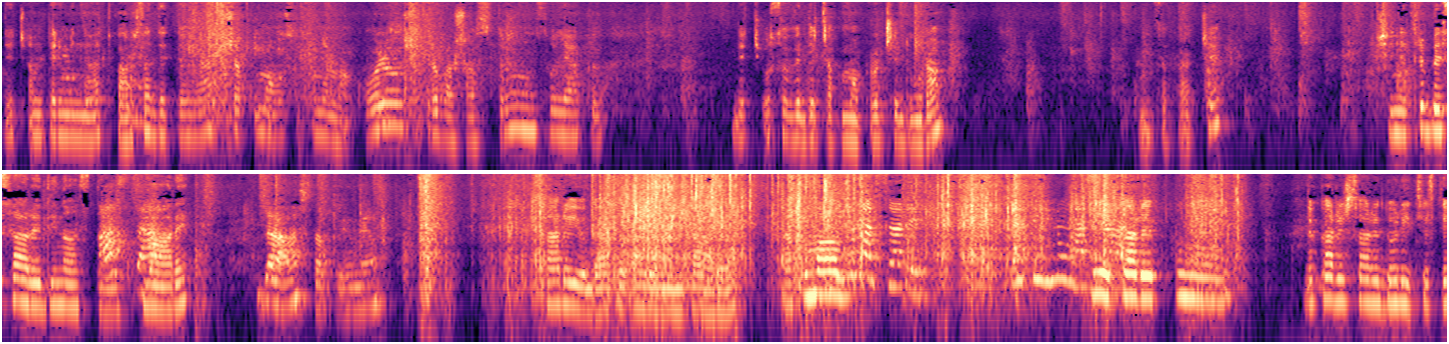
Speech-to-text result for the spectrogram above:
Deci am terminat varza de tăiat și acum o să punem acolo și trebuie așa strâns o leacă. Deci o să vedeți acum procedura. Cum se face. Și ne trebuie sare din asta, Asta? mare. Da, asta puiul meu. Sare iodată alimentară. Acum Numai sare. Pepi, numai sare. fiecare pune de care sare doriți. Este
